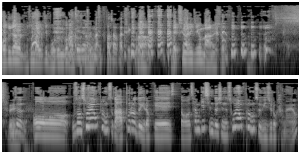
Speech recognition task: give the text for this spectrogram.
저도 잘 무슨 말인지 모르는 거 아, 많거든요. 죄송합니다. 불만 터져가지고 아, 내 친한이 지금 많으셔. 네. 우선 어 우선 소형 평수가 앞으로도 이렇게 어, 삼기 신도시는 소형 평수 위주로 가나요?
